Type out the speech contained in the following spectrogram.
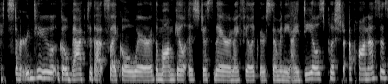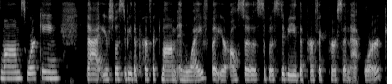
it's starting to go back to that cycle where the mom guilt is just there and I feel like there's so many ideals pushed upon us as moms working that you're supposed to be the perfect mom and wife, but you're also supposed to be the perfect person at work.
